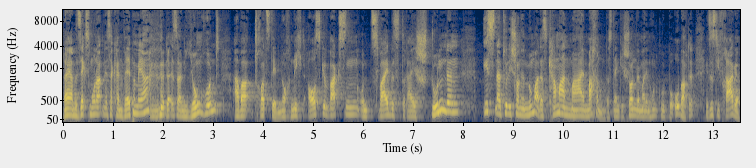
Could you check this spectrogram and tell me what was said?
Naja, mit sechs Monaten ist er kein Welpe mehr. Mhm. Da ist er ein Junghund, aber trotzdem noch nicht ausgewachsen und zwei bis drei Stunden ist natürlich schon eine Nummer, das kann man mal machen. Das denke ich schon, wenn man den Hund gut beobachtet. Jetzt ist die Frage,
